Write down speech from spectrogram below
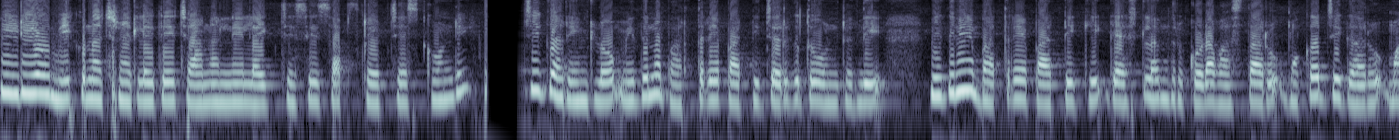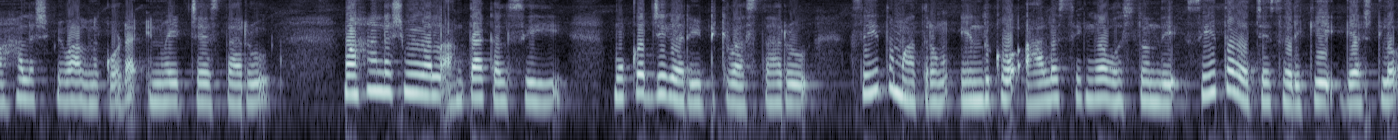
వీడియో మీకు నచ్చినట్లయితే ఛానల్ని లైక్ చేసి సబ్స్క్రైబ్ చేసుకోండి. ముఖర్జీ గారి ఇంట్లో మిథున బర్త్డే పార్టీ జరుగుతూ ఉంటుంది. మిథునే బర్త్డే పార్టీకి గెస్టులందరూ కూడా వస్తారు. ముఖర్జీ గారు మహాలక్ష్మి వాళ్ళని కూడా ఇన్వైట్ చేస్తారు. మహాలక్ష్మి వాళ్ళు అంతా కలిసి ముఖర్జీ గారి ఇంటికి వస్తారు. సీత మాత్రం ఎందుకో ఆలస్యంగా వస్తుంది. సీత వచ్చేసరికి గెస్ట్లు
